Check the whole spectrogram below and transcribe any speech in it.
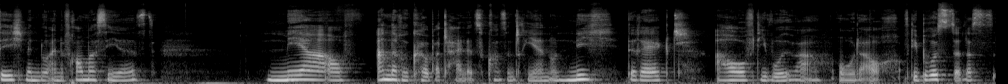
dich, wenn du eine Frau massierst, mehr auf andere Körperteile zu konzentrieren und nicht direkt auf die Vulva oder auch auf die Brüste. Das,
